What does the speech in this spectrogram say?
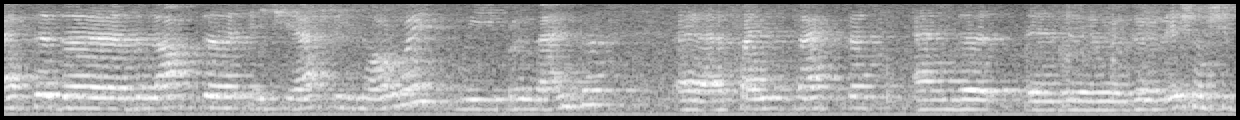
at the, the last HEF in Norway, we present uh, size effect and uh, the, the relationship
